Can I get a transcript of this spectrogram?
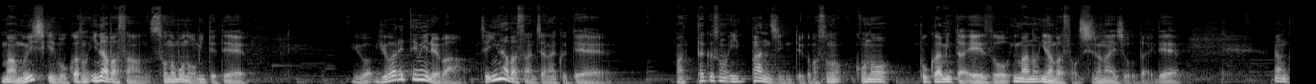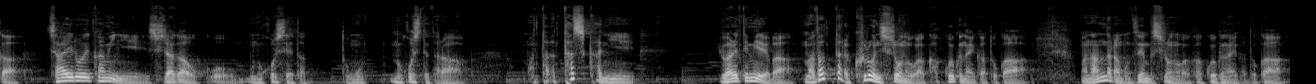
まあ無意識に僕はその稲葉さんそのものを見てて言われてみればじゃ稲葉さんじゃなくて全くその一般人というか、まあ、そのこの僕が見た映像今の稲葉さんを知らない状態でなんか茶色い髪に白髪をこう残してたと思残してたら、まあ、た確かに言われてみれば、まあ、だったら黒に白の方がかっこよくないかとか、まあ、なんならもう全部白の方がかっこよくないかとか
